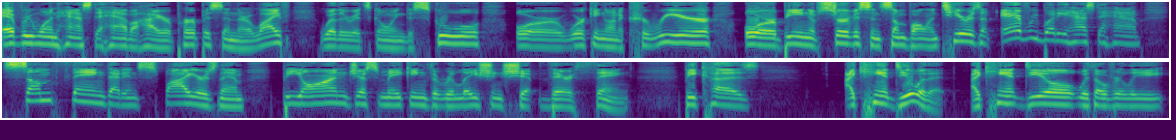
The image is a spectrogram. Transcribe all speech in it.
everyone has to have a higher purpose in their life, whether it's going to school or working on a career or being of service in some volunteerism. Everybody has to have something that inspires them beyond just making the relationship their thing because I can't deal with it. I can't deal with overly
